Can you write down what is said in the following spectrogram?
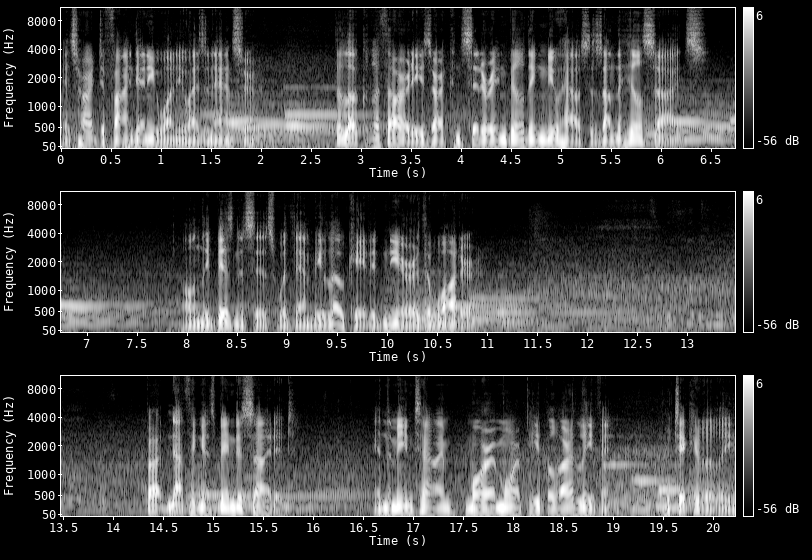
It's hard to find anyone who has an answer. The local authorities are considering building new houses on the hillsides. Only businesses would then be located nearer the water. But nothing has been decided. In the meantime, more and more people are leaving, particularly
